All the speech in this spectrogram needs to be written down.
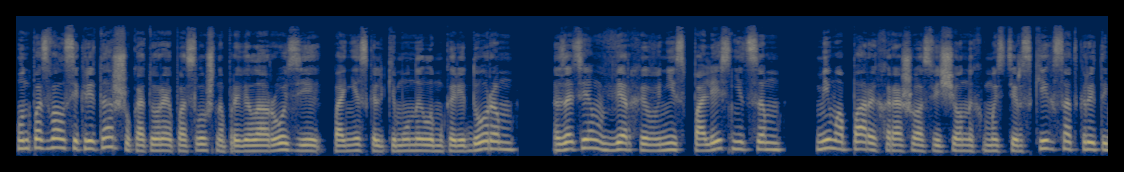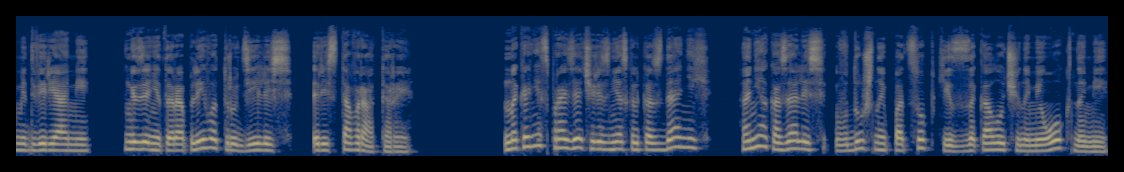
Он позвал секретаршу, которая послушно провела Рози по нескольким унылым коридорам, затем вверх и вниз по лестницам, мимо пары хорошо освещенных мастерских с открытыми дверями, где неторопливо трудились реставраторы. Наконец, пройдя через несколько зданий, они оказались в душной подсобке с заколоченными окнами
